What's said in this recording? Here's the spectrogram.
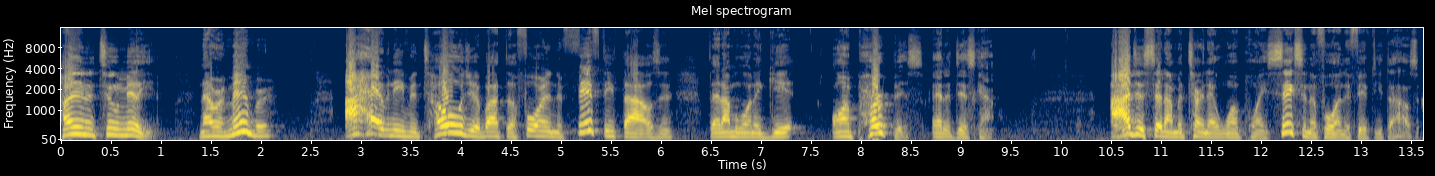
102 million. Now remember, I haven't even told you about the 450,000 that I'm going to get on purpose at a discount. I just said I'm going to turn that 1.6 into 450,000.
